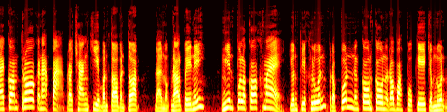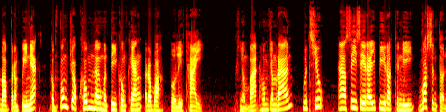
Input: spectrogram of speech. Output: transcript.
ដែលគ្រប់គ្រងគណៈបកប្រឆាំងជាបន្តបន្ទាប់ដែលមកដល់ពេលនេះមានពលករខ្មែរជនភៀសខ្លួនប្រពន្ធនិងកូនកូនរបស់ពួកគេចំនួន17នាក់កំពុងជាប់ឃុំនៅមន្ទីរឃុំឃាំងរបស់ប៉ូលីសថៃ។ ខ្ញុំបាទហុំចម្រើនវិទ្យុអាស៊ីសេរីពីរដ្ឋធានី Washington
